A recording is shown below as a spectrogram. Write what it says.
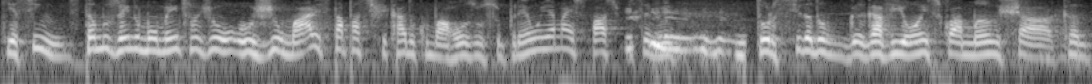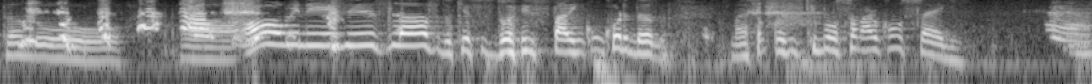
que assim, estamos vendo momentos onde o, Gilmar está pacificado com o Barroso no Supremo e é mais fácil você ver torcida do Gaviões com a mancha cantando uh, All we need is love, do que esses dois estarem concordando. Mas são coisas que Bolsonaro consegue. É.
